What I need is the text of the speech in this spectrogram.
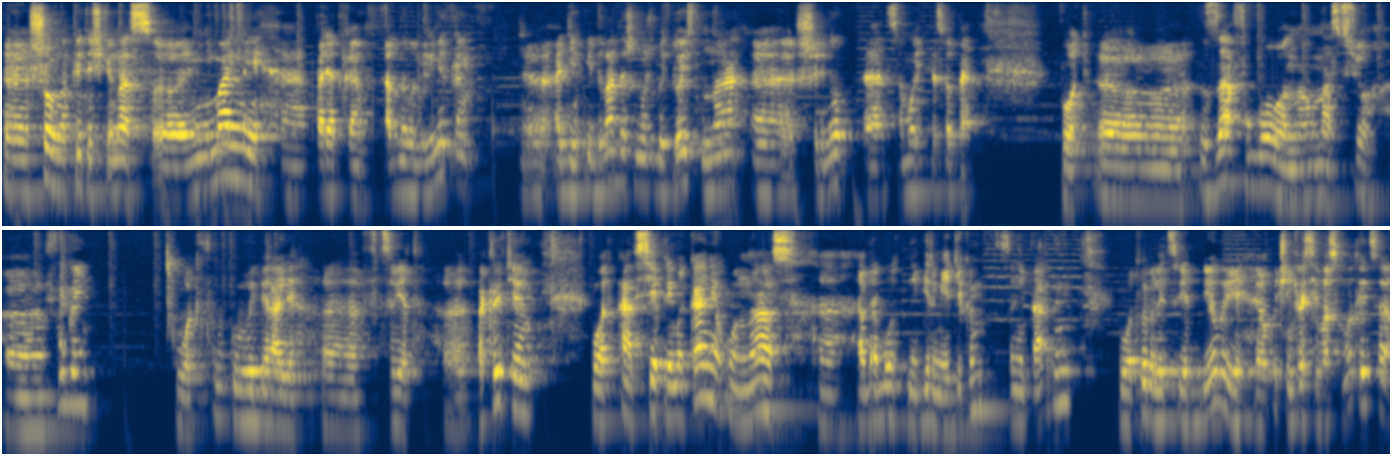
Э, шов на плиточке у нас минимальный, порядка 1 мм, э, 1,2 даже может быть, то есть на ширину самой СВП. Вот, зафуговано у нас все фугой. Вот, фугу выбирали в цвет покрытием. Вот. А все примыкания у нас э, обработаны герметиком санитарным. Вот, выбрали цвет белый, э, очень красиво смотрится,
